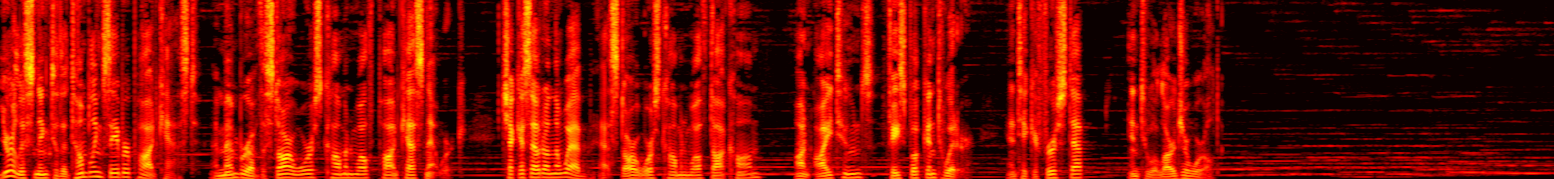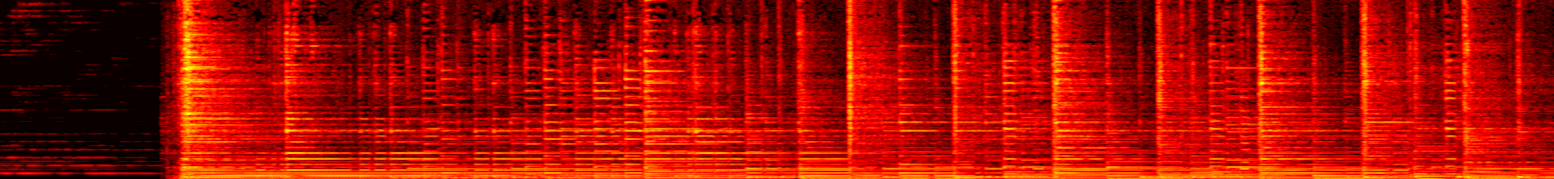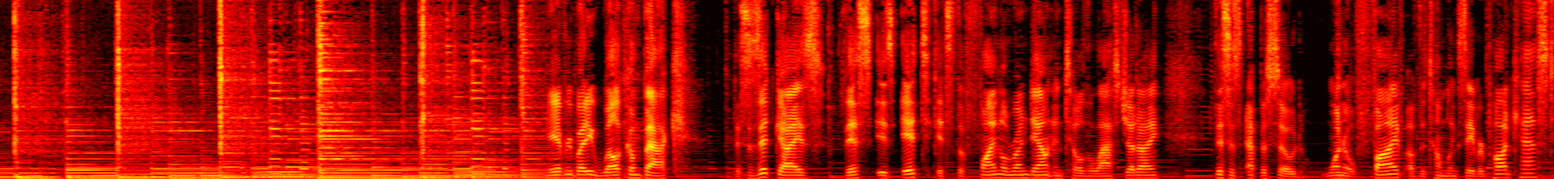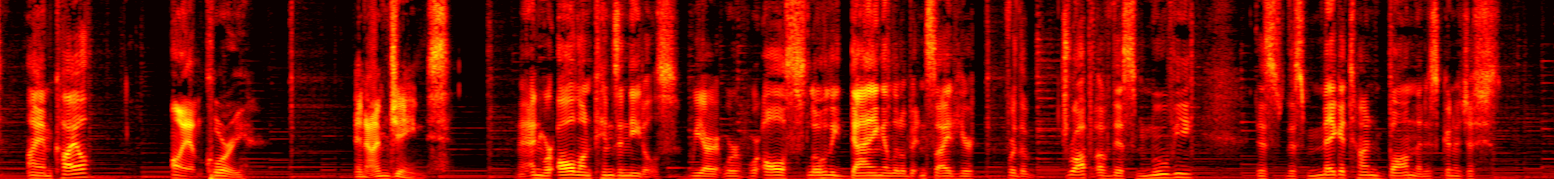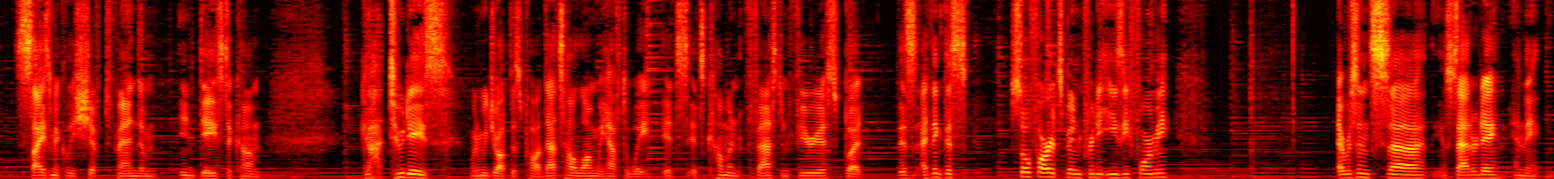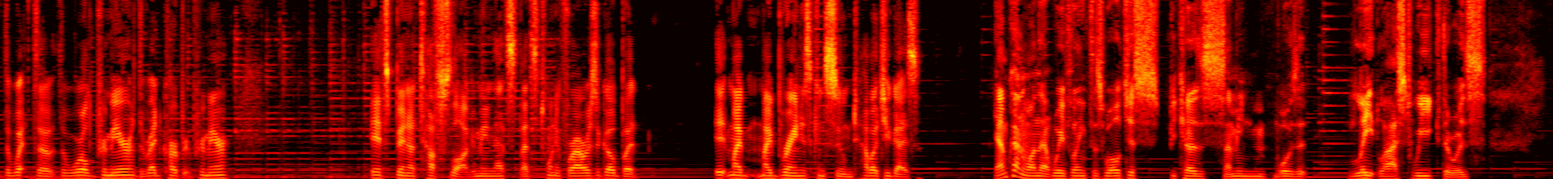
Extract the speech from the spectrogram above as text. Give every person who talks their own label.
Speaker 1: You're listening to the Tumbling Saber Podcast, a member of the Star Wars Commonwealth Podcast Network. Check us out on the web at starwarscommonwealth.com, on iTunes, Facebook, and Twitter, and take your first step into a larger world. Everybody, welcome back. This is it, guys. This is it. It's the final rundown until The Last Jedi. This is episode 105 of the Tumbling Saber podcast. I am Kyle,
Speaker 2: I am Corey.
Speaker 3: And I'm James.
Speaker 1: and we're all on pins and needles. We are we're, we're all slowly dying a little bit inside here for the drop of this movie, this this megaton bomb that is gonna just seismically shift fandom in days to come. God, two days when we drop this pod. That's how long we have to wait. It's it's coming fast and furious, but this I think this so far it's been pretty easy for me. Ever since uh, you know, Saturday and the, the the the world premiere, the red carpet premiere, it's been a tough slog. I mean, that's that's 24 hours ago, but it my my brain is consumed. How about you guys?
Speaker 2: Yeah, I'm kind of on that wavelength as well, just because, I mean, what was it? Late last week, there was.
